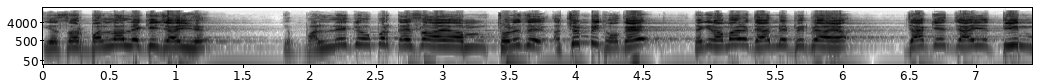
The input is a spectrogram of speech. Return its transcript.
ये सर बल्ला लेके जाई है। ये बल्ले के ऊपर कैसा आया? हम थोड़े से अचंभित हो गए लेकिन हमारे ध्यान में फिर भी आया। जाके जाइए तीन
